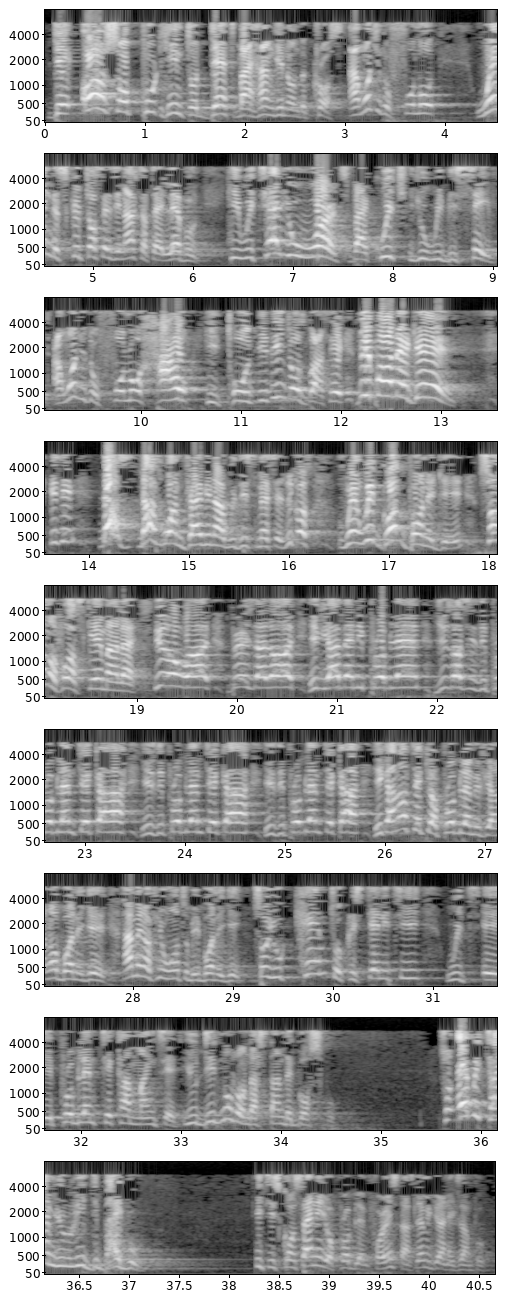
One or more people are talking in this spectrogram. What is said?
They also put him to death by hanging on the cross. I want you to follow when the scripture says in Acts chapter 11, he will tell you words by which you will be saved. I want you to follow how he told. He didn't just go and say, be born again. You see, that's, that's what I'm driving at with this message. Because when we got born again, some of us came and like, you know what? Praise the Lord. If you have any problem, Jesus is the problem taker. He's the problem taker. He's the problem taker. He cannot take your problem if you are not born again. How many of you want to be born again? So you came to Christianity with a problem taker mindset. You did not understand the gospel. So every time you read the Bible, it is concerning your problem. For instance, let me give you an example.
